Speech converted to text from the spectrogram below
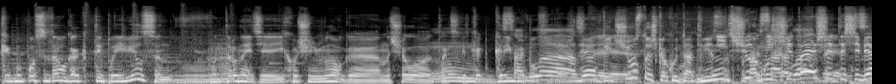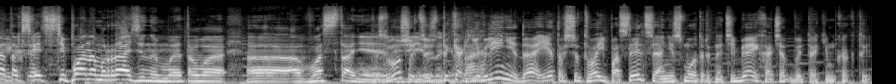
как бы после того, как ты появился в, в интернете, их очень много начало, так Ну, сказать, как грибы после косоглазые. дождя. Ты чувствуешь какую-то ответственность? Потому не считаешь ли ты себя, так сказать, Степаном Разиным этого э, восстания? Ты слушай, ты этих? как знаю. явление, да, и это все твои последствия, они смотрят на тебя и хотят быть таким, как ты.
